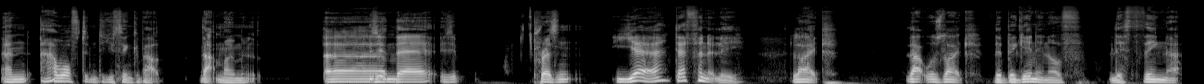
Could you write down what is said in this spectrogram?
And how often do you think about that moment? um, Is it there? Is it present? Yeah, definitely. Like that was like the beginning of this thing that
